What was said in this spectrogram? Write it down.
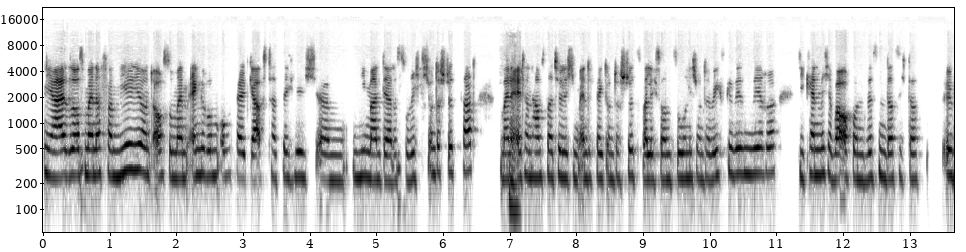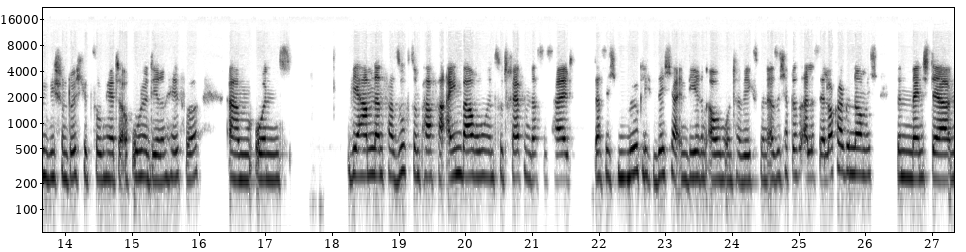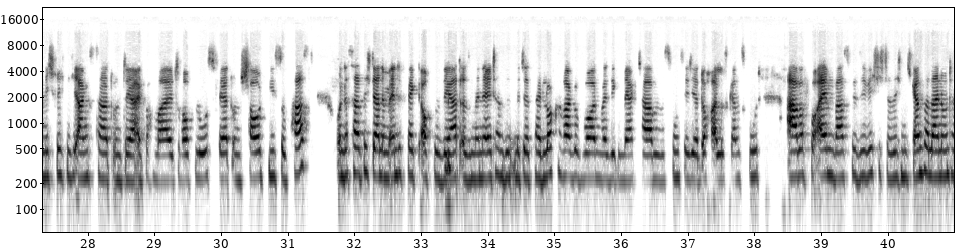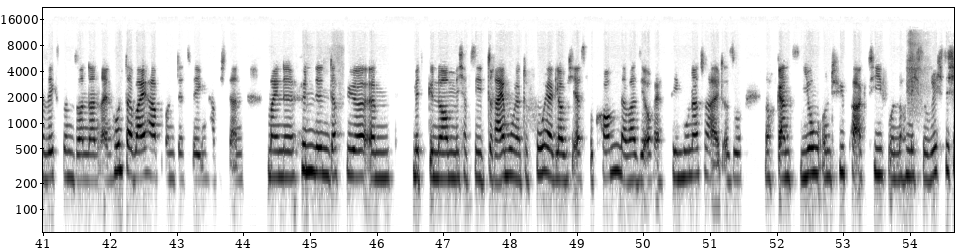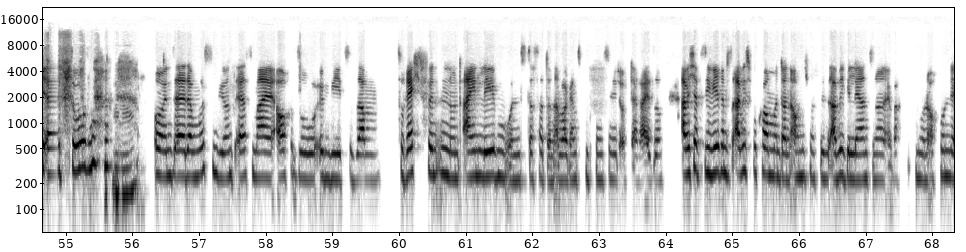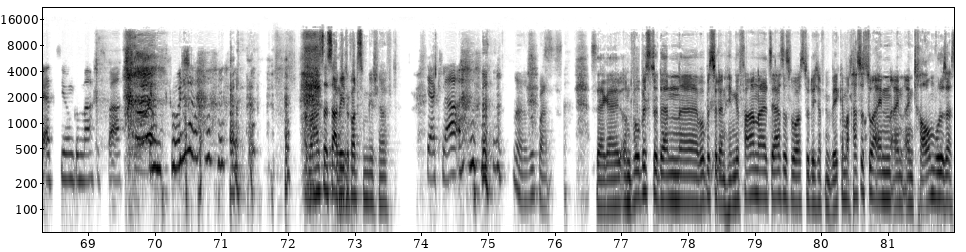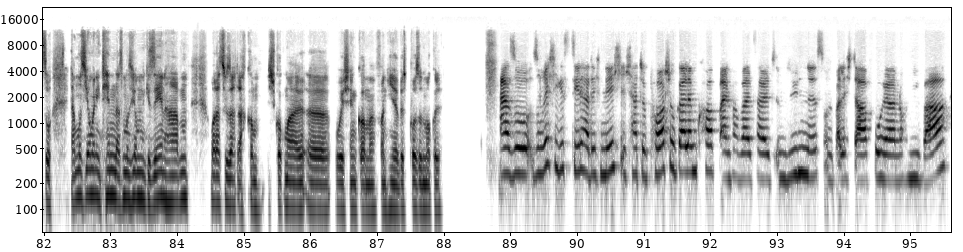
Ja, also aus meiner Familie und auch so meinem engeren Umfeld gab es tatsächlich ähm, niemand, der das so richtig unterstützt hat. Meine. Eltern haben es natürlich im Endeffekt unterstützt, weil ich sonst so nicht unterwegs gewesen wäre. Die kennen mich aber auch und wissen, dass ich das irgendwie schon durchgezogen hätte, auch ohne deren Hilfe. Ähm, und wir haben dann versucht, so ein paar Vereinbarungen zu treffen, dass es halt, dass ich möglichst sicher in deren Augen unterwegs bin. Also ich habe das alles sehr locker genommen. Ich bin ein Mensch, der nicht richtig Angst hat und der einfach mal drauf losfährt und schaut, wie es so passt. Und das hat sich dann im Endeffekt auch bewährt. Also meine Eltern sind mit der Zeit lockerer geworden, weil sie gemerkt haben, es funktioniert ja doch alles ganz gut. Aber vor allem war es für sie wichtig, dass ich nicht ganz alleine unterwegs bin, sondern einen Hund dabei habe. Und deswegen habe ich dann meine Hündin dafür ähm, mitgenommen. Ich habe sie drei Monate vorher, glaube ich, erst bekommen. Da war sie auch erst zehn Monate alt, also noch ganz jung und hyperaktiv und noch nicht so richtig erzogen. Mhm. Und äh, da mussten wir uns erstmal auch so irgendwie zusammen zurechtfinden und einleben und das hat dann aber ganz gut funktioniert auf der Reise. Aber ich habe sie während des Abis bekommen und dann auch nicht mehr fürs Abi gelernt, sondern einfach nur noch Hundeerziehung gemacht. Das war ganz gut. aber hast das Abi trotzdem geschafft? Ja, klar. ja, super. Sehr geil. Und wo bist du dann, äh, wo bist du dann hingefahren als erstes? Wo hast du dich auf den Weg gemacht? Hast du einen, einen, einen Traum, wo du sagst, so, da muss ich unbedingt hin, das muss ich unbedingt gesehen haben? Oder hast du gesagt, ach komm, ich guck mal, äh, wo ich hinkomme, von hier bis Puzzlemuckel? Also so ein richtiges Ziel hatte ich nicht. Ich hatte Portugal im Kopf, einfach weil es halt im Süden ist und weil ich da vorher noch nie war.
